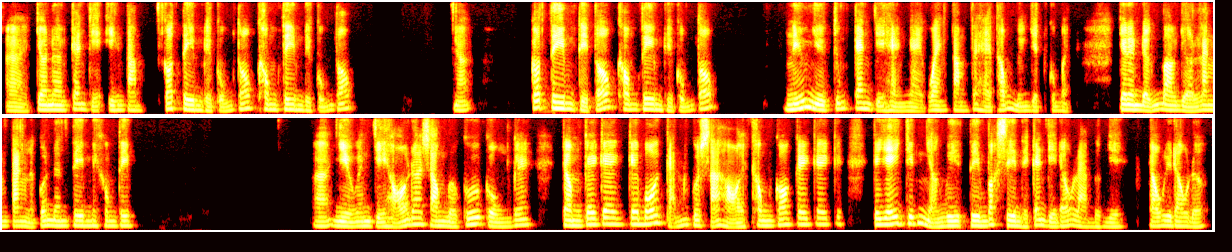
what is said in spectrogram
À, cho nên các anh chị yên tâm có tim thì cũng tốt không tim thì cũng tốt. Đó. có tim thì tốt không tim thì cũng tốt. Nếu như chúng các anh chị hàng ngày quan tâm tới hệ thống miễn dịch của mình cho nên đừng bao giờ lăn tăng là có nên tiêm hay không tiêm à, nhiều anh chị hỏi đó xong rồi cuối cùng cái trong cái cái cái bối cảnh của xã hội không có cái cái cái cái giấy chứng nhận vi tiêm vaccine thì các anh chị đâu làm được gì? Đâu đi đâu được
